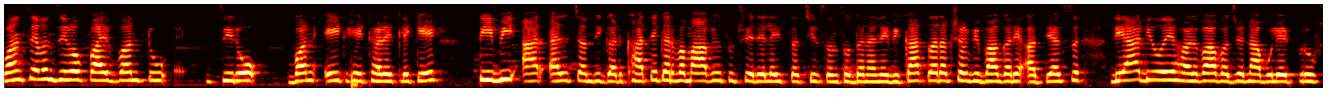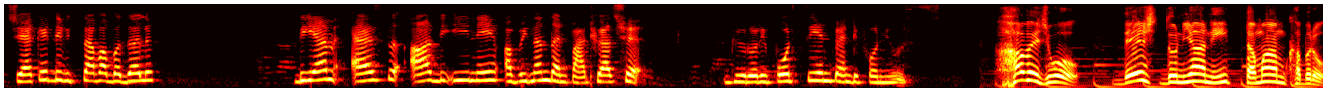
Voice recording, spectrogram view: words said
one seven zero five one two zero one eight હેઠળ એટલે કે ટીબીઆરએલ ચંદીગઢ ખાતે કરવામાં આવ્યું હતું, જેને લઈ સચિવ સંશોધન અને વિકાસ સંરક્ષણ વિભાગ અને અધ્યક્ષ ડીઆરડીઓએ હળવા વજનના બુલેટ પ્રૂફ જેકેટને વિકસાવવા બદલ ડીએમએસઆરડીઈને અભિનંદન પાઠવ્યા છે. Bureau report CN twenty four news. હવે જુઓ, દેશ દુનિયાની તમામ ખબરો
